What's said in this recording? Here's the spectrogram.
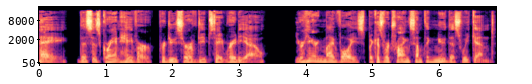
Hey, this is Grant Haver, producer of Deep State Radio. You're hearing my voice because we're trying something new this weekend.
